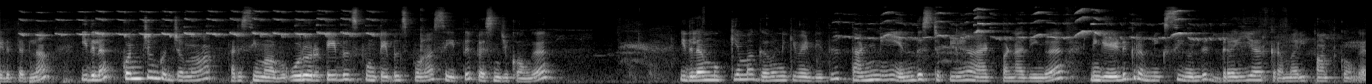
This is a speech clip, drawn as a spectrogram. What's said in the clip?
எடுத்துடலாம். இதில் கொஞ்சம் கொஞ்சமாக அரிசி மாவு ஒரு ஒரு டேபிள் ஸ்பூன் டேபிள் ஸ்பூனாக சேர்த்து பிசைஞ்சுக்கோங்க. இதில் முக்கியமாக கவனிக்க வேண்டியது தண்ணி எந்த ஸ்டெப்லேயும் ஆட் பண்ணாதீங்க. நீங்கள் எடுக்கிற மிக்ஸி வந்து ட்ரையாக இருக்கிற மாதிரி பார்த்துக்கோங்க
